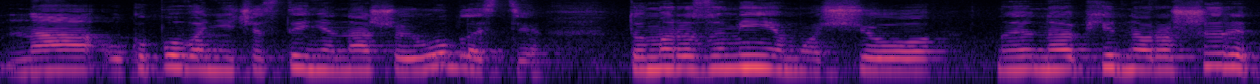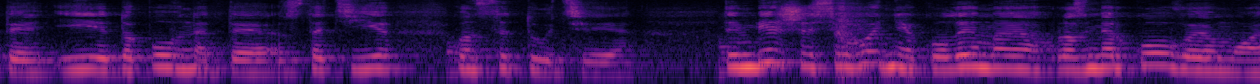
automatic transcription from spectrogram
на окупованій частині нашої області, то ми розуміємо, що необхідно розширити і доповнити статті Конституції. Тим більше сьогодні, коли ми розмірковуємо,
